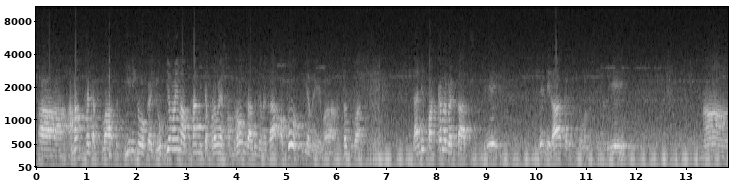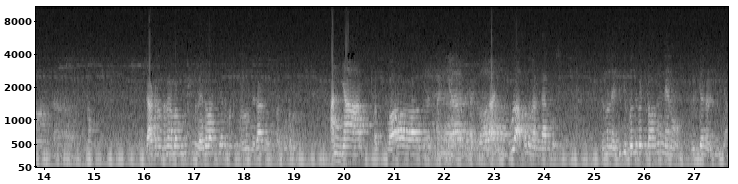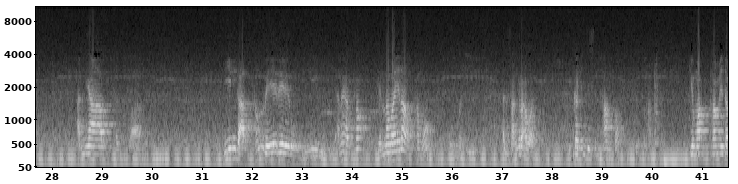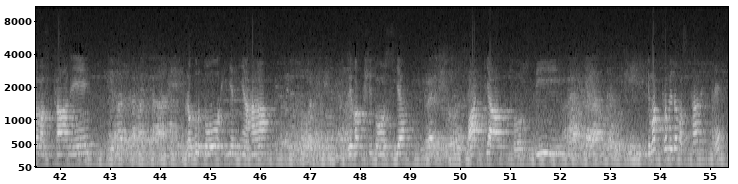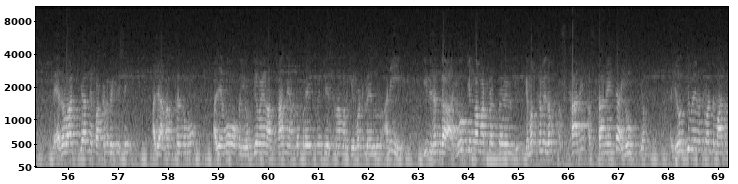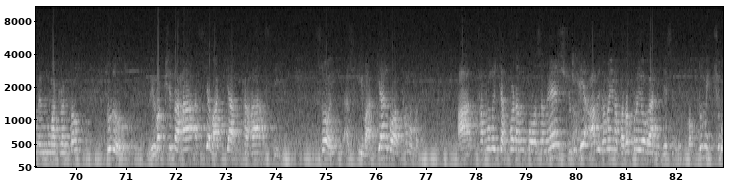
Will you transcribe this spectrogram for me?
ఆ అనర్థకత్వాత. దీనికి ఒక యోగ్యమైన అర్థాన్ని చెప్పడమే సంభవం కాదు కనుక అపోహ్యమేవ తద్వాక్యం దాన్ని పక్కన పెట్టాల్సిందే. అంటే నిరాకరించవలసినదే. నిరాకరించడం ఎలా కుదురుతుంది వేదవాక్యాన్ని గుర్తుంది. నిరాకరించడం కుదరదు. అన్యార్థత్వాత్. ఇప్పుడు అసలు రంగానికి వస్తుంది మిమ్మల్ని ఎందుకు ఇబ్బంది పెట్టడం నేను విద్య నడిపించాను అన్యార్థత్వ దీనికి అర్థం వేరే ఉంది అనే అర్థం భిన్నమైన అర్థము ఉన్నది అది సంగ్రహవాది ఇక్కడి నుంచి సిద్ధాంతం కిమర్థమిదమస్థానే ప్రకృతో హియన్య వివక్షితోస్య వాక్యార్థోస్తి కిమర్థమిదం అస్థానే అరే వేదవాక్యాన్ని పక్కన పెట్టేసి అది అనర్థకము అదేమో ఒక యోగ్యమైన అర్థాన్ని ఎంత ప్రయత్నం చేసినా మనకి ఇవ్వట్లేదు అని ఈ విధంగా అయోగ్యంగా మాట్లాడతారు కిమర్థమిదం అస్థానే అస్థానే అంటే అయోగ్యం. అయోగ్యమైనటువంటి మాటలు ఎందుకు మాట్లాడతాం చూడు వివక్షిత అస్య వాక్యార్థ అస్తి. సో ఈ వాక్యానికి అర్థం ఉన్నది ఆ అర్థమును చెప్పడం కోసమే శృతి ఆ విధమైన పదప్రయోగాన్ని చేసింది. వక్తుమిచ్చు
